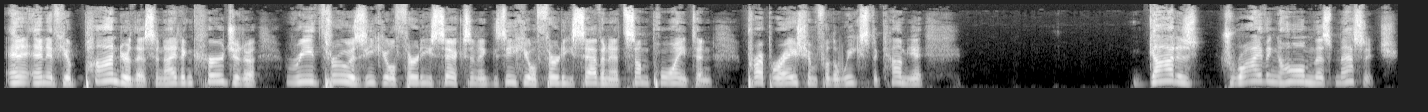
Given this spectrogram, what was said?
And, and if you ponder this, and I'd encourage you to read through Ezekiel 36 and Ezekiel 37 at some point in preparation for the weeks to come, you, God is driving home this message.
